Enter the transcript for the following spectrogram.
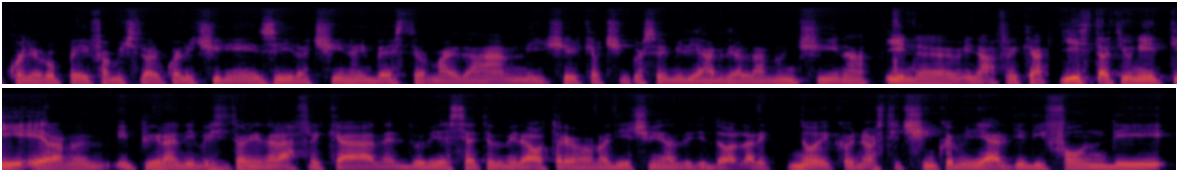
quelli europei, fammi citare quelli cinesi, la Cina investe ormai da anni circa 5-6 miliardi all'anno in Cina, in, in Africa. Gli Stati Uniti erano i più grandi investitori nell'Africa nel 2007-2008 arrivavano a 10 miliardi di dollari. Noi con i nostri 5 miliardi di fondi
